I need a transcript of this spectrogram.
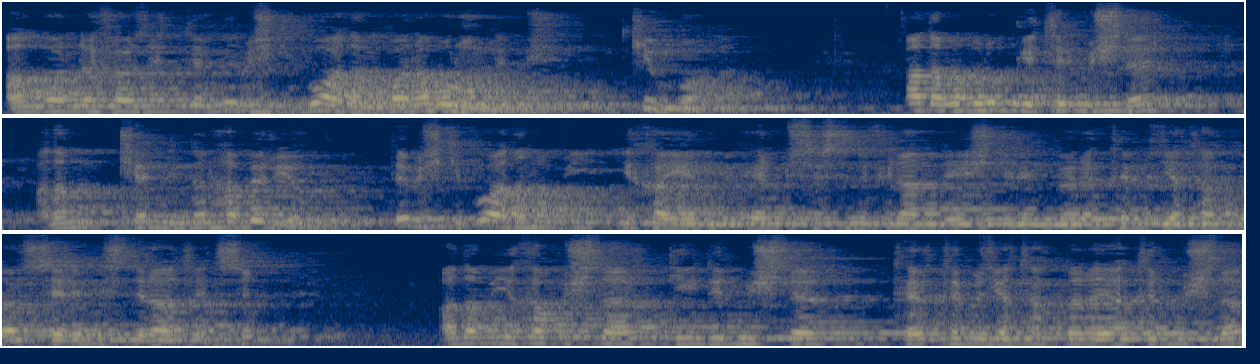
Alvar Lefi Hazretleri demiş ki bu adamı bana bulun demiş. Kim bu adam? Adamı bulup getirmişler. Adam kendinden haberi yok. Demiş ki bu adamı bir yıkayın, bir elbisesini filan değiştirin, böyle temiz yataklar serin istirahat etsin. Adamı yıkamışlar, giydirmişler, tertemiz yataklara yatırmışlar.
